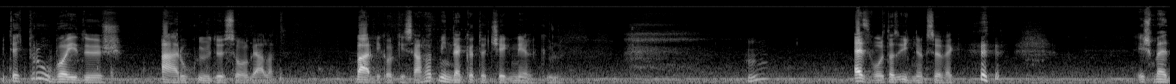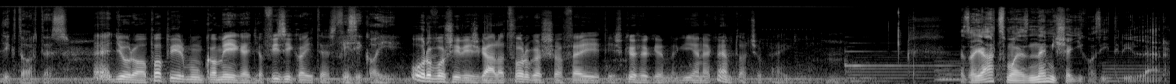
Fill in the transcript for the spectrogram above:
mint egy próbaidős áruküldő szolgálat. Bármikor kiszállhat, minden kötöttség nélkül. Ez volt az ügynök szöveg. És meddig tart ez? Egy óra a papírmunka, még egy a fizikai teszt. Fizikai? Orvosi vizsgálat, forgassa a fejét és köhögjön meg ilyenek, nem tart sokáig. Ez a játszma, ez nem is egy igazi thriller.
